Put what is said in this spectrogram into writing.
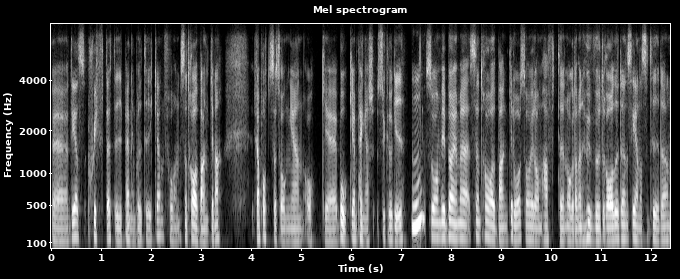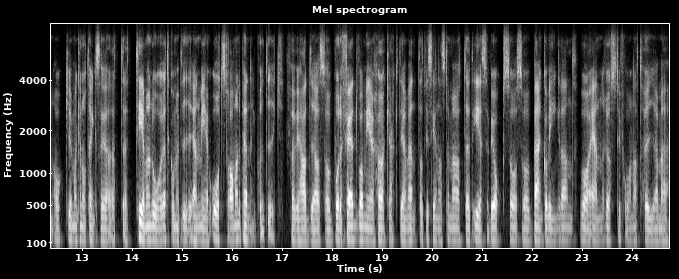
Eh, dels skiftet i penningpolitiken från centralbankerna, rapportsäsongen och eh, boken Pengars psykologi. Mm. Så om vi börjar med centralbanker då så har de haft något av en huvudroll den senaste tiden och man kan nog tänka sig att ett tema under året kommer bli en mer åtstramande penningpolitik. För vi hade alltså både Fed var mer hökaktig än väntat vid senaste mötet, ECB också, så Bank of England var en röst ifrån att höja med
